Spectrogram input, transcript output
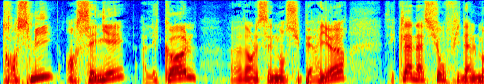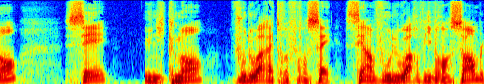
transmis, enseigné à l'école, euh, dans l'enseignement supérieur, c'est que la nation, finalement, c'est uniquement vouloir être français. C'est un vouloir vivre ensemble,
